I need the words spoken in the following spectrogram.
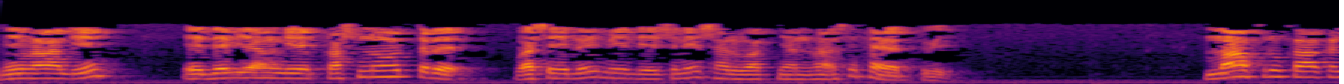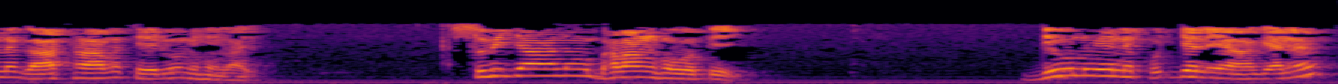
මේ වාගේ ඒ දෙවියන්ගේ ප්‍රශ්නෝත්තර වශයෙන් මේ දේශනේ සරුවක්ඥන් වහන්සේ පැවැත්වුවේ. මාත්‍රුකා කළ ගාථාව තේරුව මෙහිමයි. සුවිජානෝ භවං හෝති. දියුණු වෙන පුජ්‍යලයා ගැන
